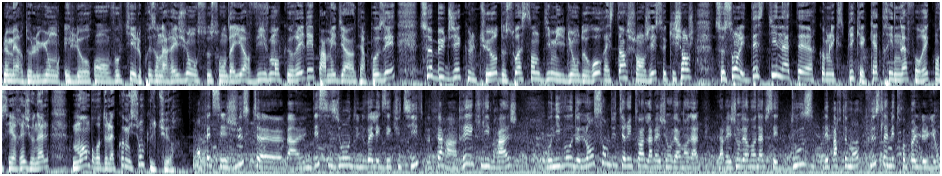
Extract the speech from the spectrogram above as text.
Le maire de Lyon et Laurent Vauquier, le président de la région, se sont d'ailleurs vivement querellés par médias interposés. Ce budget culture de 70 millions d'euros reste inchangé. Ce qui change, ce sont les destinataires, comme l'explique Catherine Laforêt, conseillère régionale, membre de la commission culture. En fait, c'est juste euh, bah, une décision du nouvel exécutif de faire un rééquilibrage au niveau de l'ensemble du territoire de la région Vernon-Alpes. La région Vernon-Alpes, c'est 12 départements plus la métropole de Lyon.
